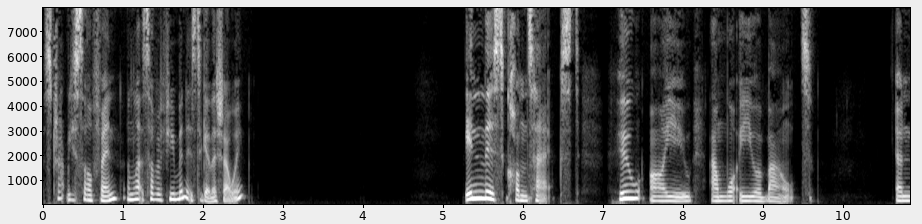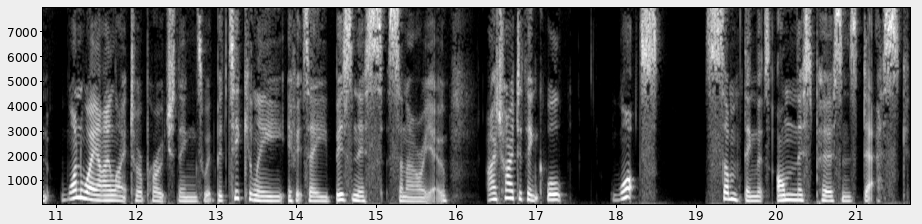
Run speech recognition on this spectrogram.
strap yourself in and let's have a few minutes together, shall we? In this context, who are you and what are you about? And one way I like to approach things with, particularly if it's a business scenario, I try to think, well, what's something that's on this person's desk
